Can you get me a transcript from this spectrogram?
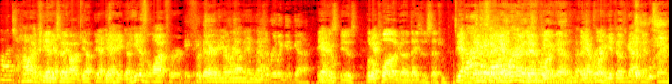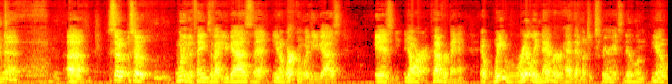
Hodge. Hodge, And he, Devin got- Shea Hodge, yeah, yeah, yeah, he, he does a lot for He, he for does, charity man. around, That- and he's uh, a really good guy. He Yeah, is, he is. Little yeah. plug, uh, Days of Deception. yeah, Ah, Devin there you said, go. yeah, we're gonna There's your definitely, plug, Devin. There's yeah, we're gonna get those guys in soon. Uh, uh, so, so one of the things about you guys that you know working with you guys is y'all are a cover band. And we really never had that much experience dealing, you know,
